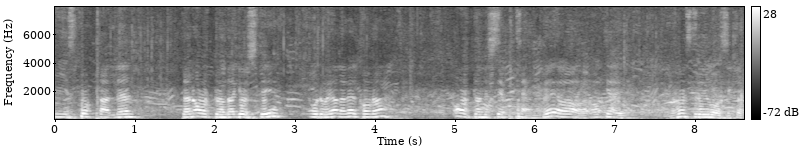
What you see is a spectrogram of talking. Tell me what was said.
i sporthallen den 18 augusti. Och då är alla välkomna. 18 september, ja okej. Okay. Det måste det ju vara såklart.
